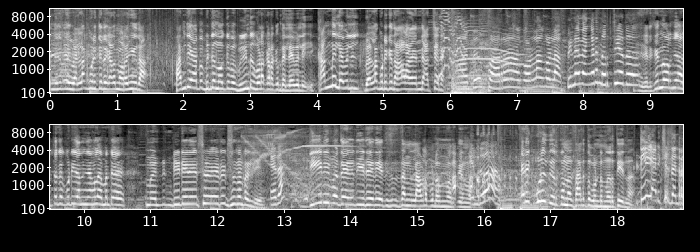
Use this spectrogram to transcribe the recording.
നീ വെള്ളം കുടിച്ചിട്ട് കിടന്നുറങ്ങിയതാ. സന്ധ്യയായപ്പോൾ പിന്നെ നോക്കിയപ്പോ വീണ്ടും ഇവിടെ കിടക്കുന്ന ലെവലിൽ ഈ കണ്ണ് ലെവലിൽ വെള്ളം കുടിക്കുന്ന ആളാണ് എന്റെ അച്ഛനെ. അത് പറ കൊള്ളാം കൊള്ളാം. പിന്നെ അതെങ്ങനെ നിർത്തിയത്? എനിക്കെന്ന് പറഞ്ഞ അച്ഛനെ കുടി അന്ന് ഞങ്ങൾ മറ്റേ സെന്ററിൽ അവിടെ കൊണ്ടുവന്ന് നിർത്തിയെന്ന് എന്തുവാ? എനിക്ക് കുളി നിർത്തുന്ന സ്ഥലത്ത് കൊണ്ട് നിർത്തിയെന്ന്. ഡി അഡിക്ഷൻ സെന്റർ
